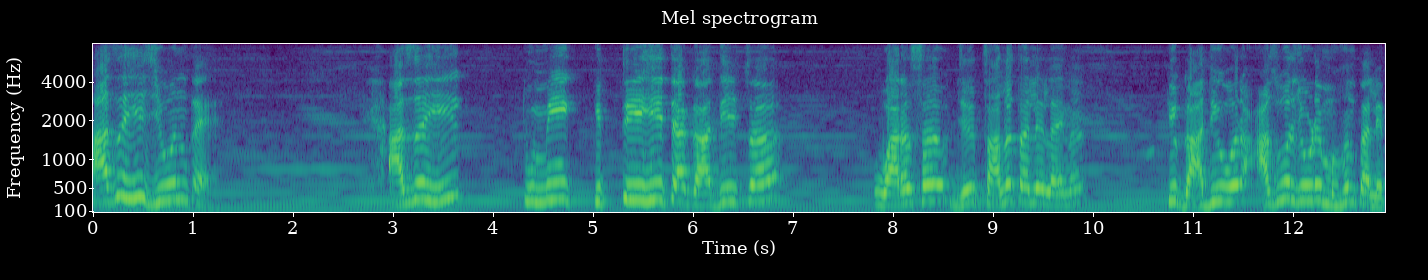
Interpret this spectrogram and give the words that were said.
आजही जिवंत आहे. आजही तुम्ही कितीही त्या गादीचा वारसा जे चालत आलेला आहे ना की गादीवर आजवर जेवढे महंत आलेत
